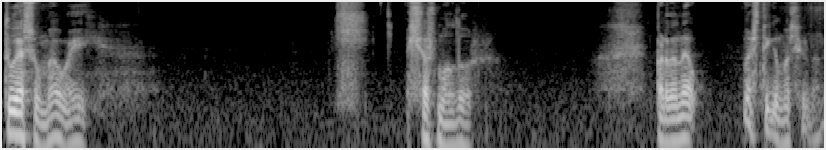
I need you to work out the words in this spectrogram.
Tu és el meu veí. Això és molt dur. Perdoneu, m'estic emocionant.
